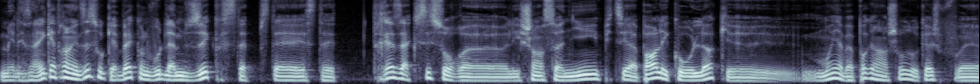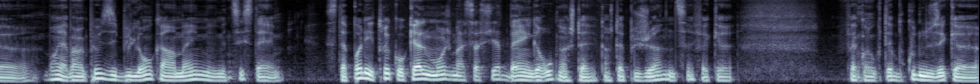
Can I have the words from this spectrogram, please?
Mais les années 90 au Québec, au niveau de la musique, c'était très axé sur euh, les chansonniers. Puis, à part les colocs, moi, il n'y avait pas grand-chose auquel je pouvais. bon, il y avait un peu Zébulon quand même, mais tu sais, c'était c'était pas des trucs auxquels moi je m'associais bien gros quand j'étais quand j'étais plus jeune, tu sais, fait que fait qu'on écoutait beaucoup de musique euh,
